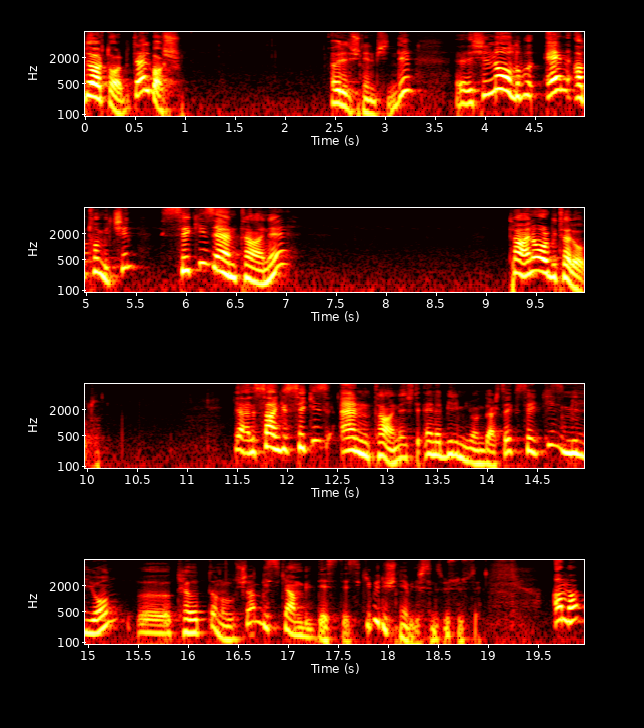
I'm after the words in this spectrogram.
4 orbital boş. Öyle düşünelim şimdi. E, şimdi ne oldu? Bu n atom için 8 n tane tane orbital oldu. Yani sanki 8 n tane işte n'e 1 milyon dersek 8 milyon e, kağıttan oluşan bir iskambil destesi gibi düşünebilirsiniz üst üste. Ama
